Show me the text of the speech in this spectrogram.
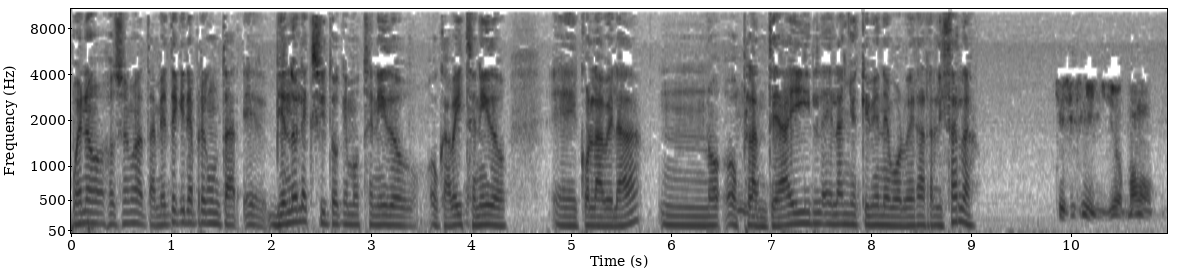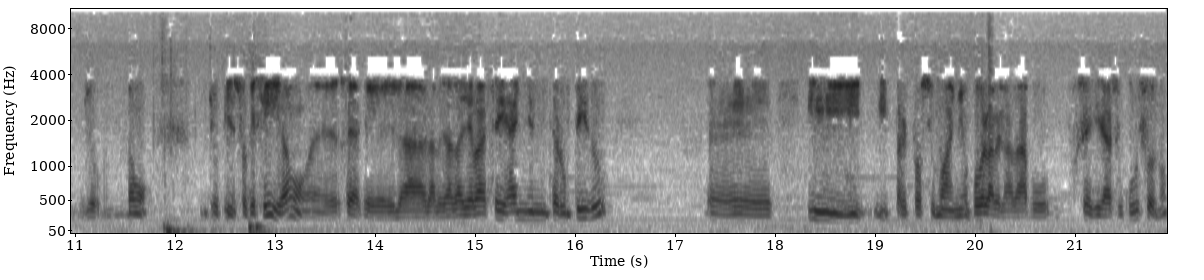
Bueno, Josema, también te quería preguntar, eh, viendo el éxito que hemos tenido o que habéis tenido eh, con la velada, mm, ¿no- ¿os planteáis el año que viene volver a realizarla? Sí, sí, sí, yo, vamos, yo, vamos, yo pienso que sí, vamos, eh, o sea que la, la verdad lleva seis años interrumpido eh, y, para el próximo año pues la velada pues, seguirá su curso, ¿no?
